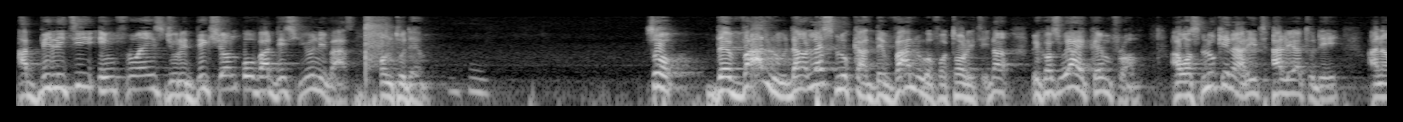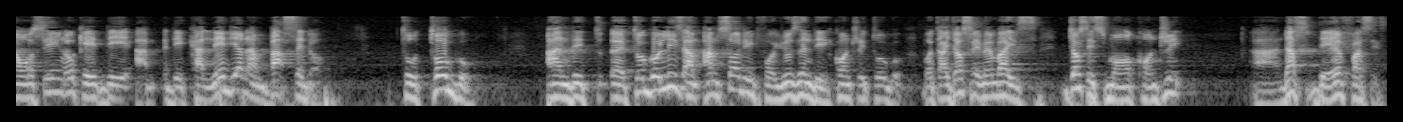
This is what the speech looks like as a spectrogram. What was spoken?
ability, influence, jurisdiction over this universe unto them. Mm-hmm. So the value, now let's look at the value of authority. Now, because where I came from, I was looking at it earlier today and I was saying, okay, the, um, the Canadian ambassador to Togo and the uh, Togolese, I'm, I'm sorry for using the country Togo, but I just remember it's just a small country. Uh, that's the emphasis.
